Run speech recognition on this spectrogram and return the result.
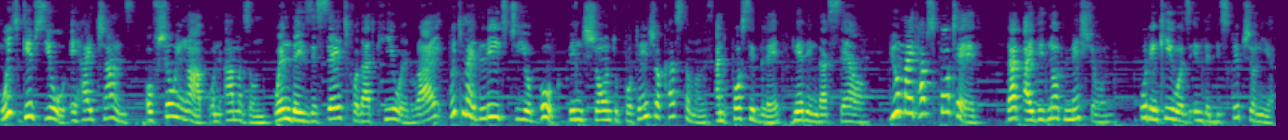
which gives you a high chance of showing up on Amazon when there is a search for that keyword, right? Which might lead to your book being shown to potential customers and possibly getting that sale. You might have spotted that I did not mention putting keywords in the description yet.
